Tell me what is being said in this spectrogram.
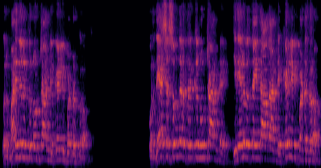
ஒரு மனிதனுக்கு நூற்றாண்டு கேள்விப்பட்டிருக்கிறோம். ஒரு தேச சுதந்திரத்திற்கு நூற்றாண்டு. இது எழுபத்தி ஐந்தாவது ஆண்டு கேள்விப்பட்டிருக்கிறோம்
